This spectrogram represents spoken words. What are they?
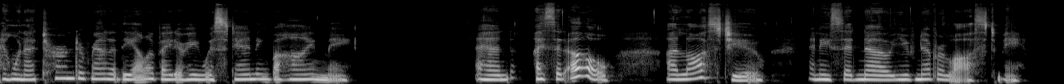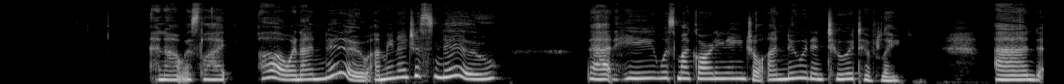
And when I turned around at the elevator, he was standing behind me. And I said, Oh, I lost you. And he said, No, you've never lost me. And I was like, Oh, and I knew. I mean, I just knew that he was my guardian angel. I knew it intuitively. And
